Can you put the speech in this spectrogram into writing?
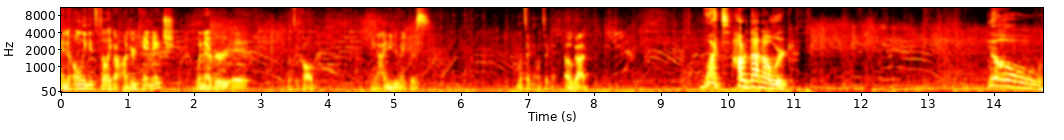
And it only gets to like 100 kmh whenever it, what's it called? Hang on, I need to make this. One second, one second. Oh god. What? How did that not work? No!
